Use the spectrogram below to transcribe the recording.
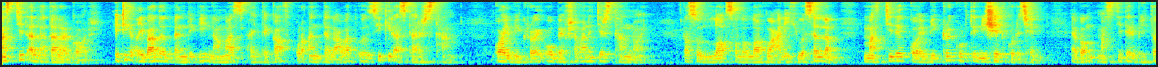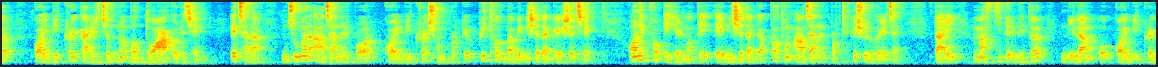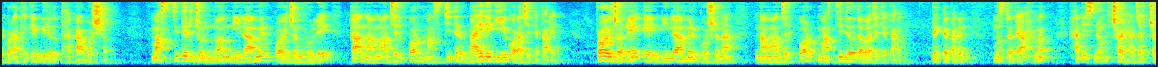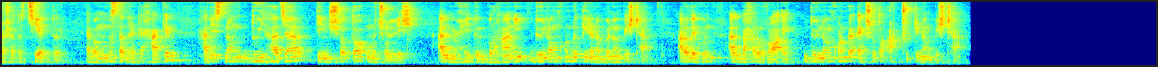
মসজিদ আল্লাহ তালার গড় এটি ইবাদত বান্দিগি, নামাজ আইতেকাফ কোরআন, তেলাওয়াত ও জিকির আসকারের স্থান। ক্রয় বিক্রয় ও ব্যবসা বাণিজ্যের স্থান নয়। রাসুল্লাহ সাল আলী ওয়াসাল্লাম মসজিদে ক্রয় বিক্রয় করতে নিষেধ করেছেন এবং মসজিদের ভিতর ক্রয় বিক্রয়কারীর জন্য বদোয়া করেছেন। এছাড়া জুমার আজানের পর ক্রয় বিক্রয় সম্পর্কে পৃথকভাবে নিষেধাজ্ঞা এসেছে। অনেক ফকিহের মতে, এই নিষেধাজ্ঞা প্রথম আজানের পর থেকে শুরু হয়ে যায়। তাই মসজিদের ভিতর নিলাম ও ক্রয় বিক্রয় করা থেকে বিরত থাকা আবশ্যক। মসজিদের জন্য নিলামের প্রয়োজন হলে তা নামাজের পর মসজিদের বাইরে গিয়ে করা যেতে পারে। প্রয়োজনে এই নিলামের ঘোষণা নামাজের পর মসজিদেও দেওয়া যেতে পারে। দেখতে পারেন, মুস্তাদে আহমদ, হাদিস নং ছয় হাজার ছয়শত ছিয়াত্তর এবং মুস্তাদরাকে হাকিম, হাদিস নং দুই হাজার তিনশত উনচল্লিশ। আল মহিতুল বুরহানি, দুই নং খণ্ড তিরানব্বই নং পৃষ্ঠা। আরও দেখুন আল বাহারুর রায় দুই নং খণ্ড একশত আটষট্টি নং পৃষ্ঠা।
